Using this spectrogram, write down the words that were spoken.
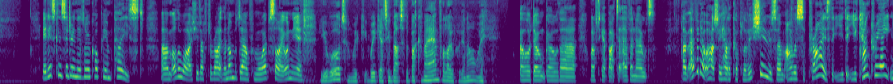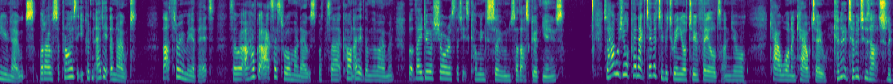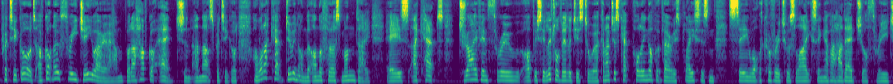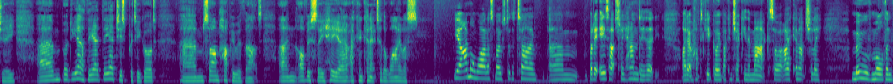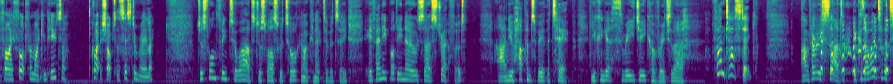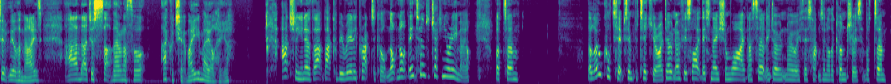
It is considering there's no copy and paste. Um, otherwise, you'd have to write the number down from a website, wouldn't you? You would, and we, we're getting back to the back of my envelope again, aren't we? Oh, don't go there. We'll have to get back to Evernote. Um, Evernote actually had a couple of issues. Um, I was surprised that you that you can create new notes, but I was surprised that you couldn't edit a note. That threw me a bit. So uh, I have got access to all my notes, but uh, can't edit them at the moment. But they do assure us that it's coming soon, so that's good news. So, how was your connectivity between your two fields and your cow one and cow two? Connectivity is actually pretty good. I've got no 3G where I am, but I have got Edge, and, and that's pretty good. And what I kept doing on the on the first Monday is I kept driving through obviously little villages to work, and I just kept pulling up at various places and seeing what the coverage was like, seeing if I had Edge or 3G. Um, but yeah, the the Edge is pretty good. Um, so I'm happy with that. And obviously here I can connect to the wireless. Yeah, I'm on wireless most of the time, um, but it is actually handy that I don't have to keep going back and checking the Mac, so I can actually move more than five foot from my computer. Quite a shock to the system, really. Just one thing to add, just whilst we're talking about connectivity, if anybody knows uh, Stretford and you happen to be at the tip, you can get 3G coverage there. Fantastic. I'm very sad because I went to the tip the other night and I just sat there and I thought, I could check my email here. Actually, you know that that could be really practical. Not not in terms of checking your email, but um, the local tips in particular. I don't know if it's like this nationwide, and I certainly don't know if this happens in other countries. But um,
